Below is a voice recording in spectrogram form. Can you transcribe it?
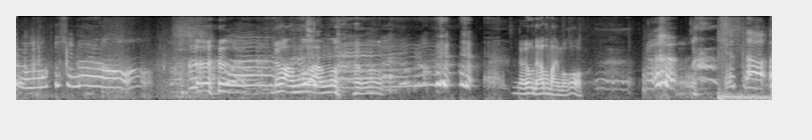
욕 먹기 싫어요. 이거 안 먹어, 안 먹어, 안. 야, 이거 내가 더 많이 먹어. 취했다.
